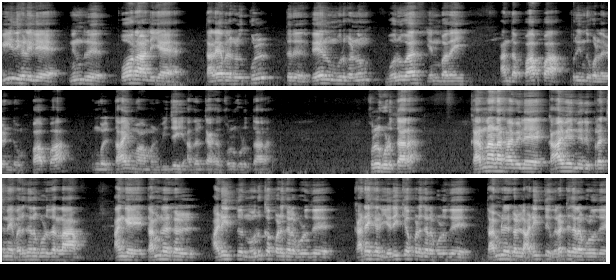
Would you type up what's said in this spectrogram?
வீதிகளிலே நின்று போராடிய தலைவர்களுக்குள் திரு வேல்முருகனும் ஒருவர் என்பதை அந்த பாப்பா புரிந்து கொள்ள வேண்டும். பாப்பா உங்கள் தாய் மாமன் விஜய் அதற்காக குரல் கொடுத்தாரா? குரல் கொடுத்தாரா? கர்நாடகாவிலே காவிரி நீர் பிரச்சனை வருகிற பொழுதெல்லாம் அங்கே தமிழர்கள் அடித்து நொறுக்கப்படுகிற பொழுது கடைகள் எரிக்கப்படுகிற பொழுது தமிழர்கள் அடித்து விரட்டுகிற பொழுது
